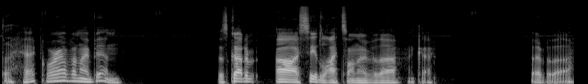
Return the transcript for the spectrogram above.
What the heck? Where haven't I been? There's gotta Oh, I see lights on over there. Okay. Over there.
